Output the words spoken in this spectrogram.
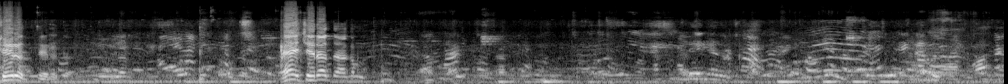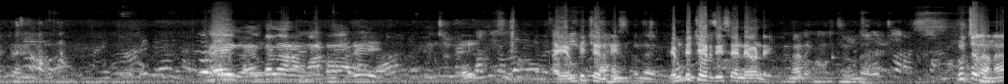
చేరొద్దు చేరొద్దు. ఏ చేరొద్దు ఆగమ్మ ఎంటీ చైర్ ఎంటీ చైర్ తీసేయండి ఇవ్వండి కూర్చోనా?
